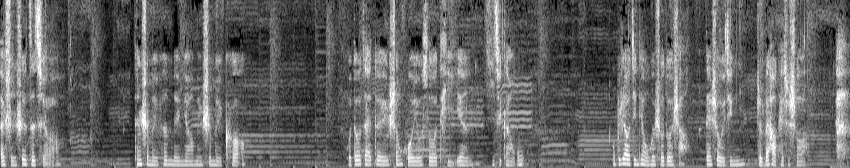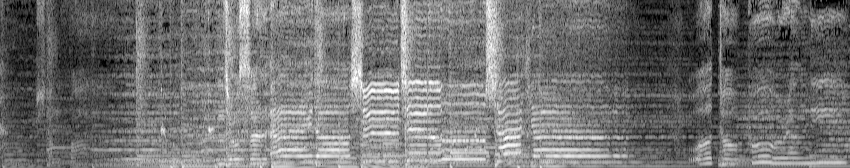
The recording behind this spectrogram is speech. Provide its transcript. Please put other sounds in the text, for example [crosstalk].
来审视自己了。但是每分每秒、每时每刻，我都在对生活有所体验。以及感悟，我不知道今天我会说多少，但是我已经准备好开始说了。[laughs] 就算爱到世界都沙哑，我都不让你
